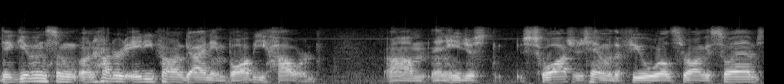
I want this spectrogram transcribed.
They give him some 180 pound guy named Bobby Howard. Um, and he just squashes him with a few world's strongest slams.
